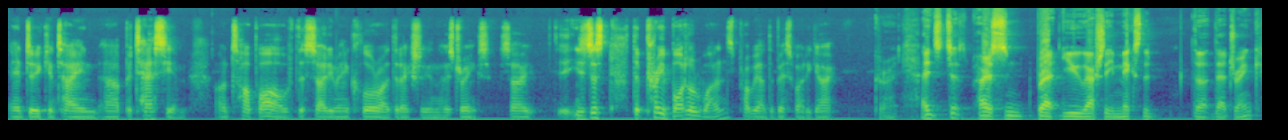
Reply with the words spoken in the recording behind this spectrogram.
and do contain uh, potassium on top of the sodium and chloride that actually in those drinks. So it's just the pre-bottled ones probably aren't the best way to go. Great. It's just assume Brett, you actually mix the, the that drink.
